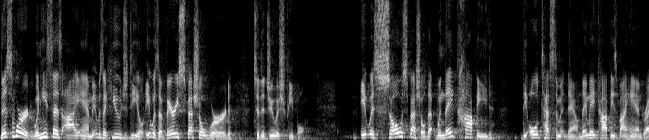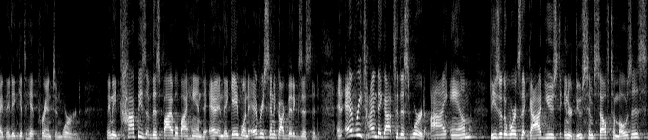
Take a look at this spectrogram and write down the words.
This word, when he says I am, it was a huge deal. It was a very special word to the Jewish people. It was so special that when they copied the Old Testament down, they made copies by hand, right? They didn't get to hit print and word. They made copies of this Bible by hand, and they gave one to every synagogue that existed. And every time they got to this word, I am, these are the words that God used to introduce himself to Moses.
